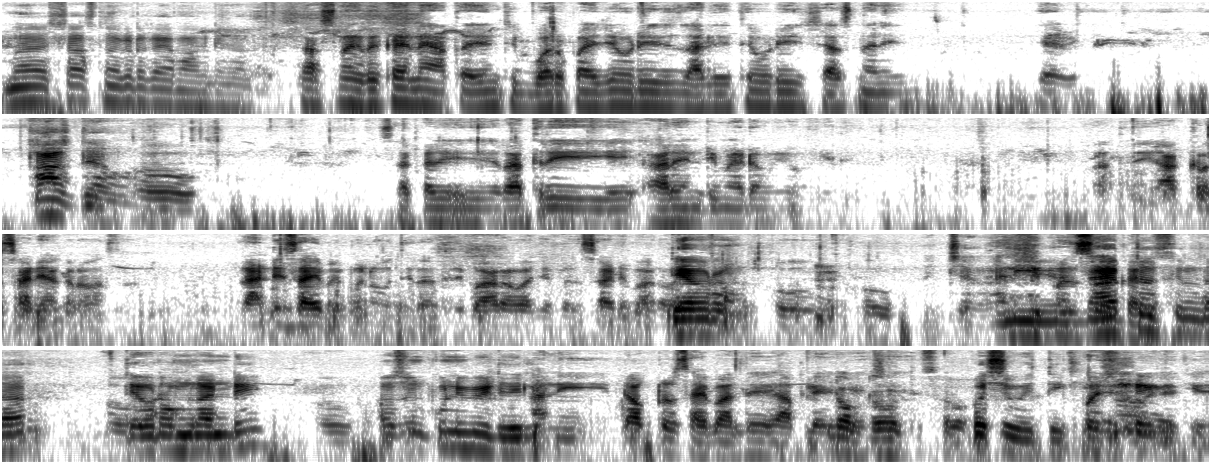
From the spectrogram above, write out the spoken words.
मग शासनाकडे काय मागणी घालतो शासनाकडे काही नाही आता यांची भरपाई जेवढी झाली तेवढी शासनाने द्यावी काच द्यावा हो सकाळी रात्री आर एन टी मॅडम येऊन गेले रात्री अकरा साडे अकरा वाजता लांडे साहेब पण होते रात्री बारा वाजेपर्यंत साडेबारा देवराम. वाजेपर्यंत. हो हो. आणि आणि पण नायब सहकारी. तहसीलदार हो. देवराम लांडे अजून कोणी भेट दिली? आणि डॉक्टर साहेब आले आपले डॉक्टर होते सर्व. पशुवैद्यकीय पशुवैद्यकीय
